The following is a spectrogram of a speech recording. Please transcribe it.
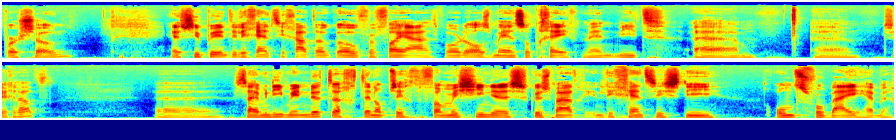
persoon? En superintelligentie gaat ook over van ja, het worden als mensen op een gegeven moment niet, uh, zeg je dat? uh, zijn we niet meer nuttig ten opzichte van machines, kunstmatige intelligenties die ons voorbij hebben,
